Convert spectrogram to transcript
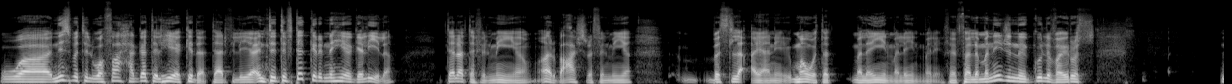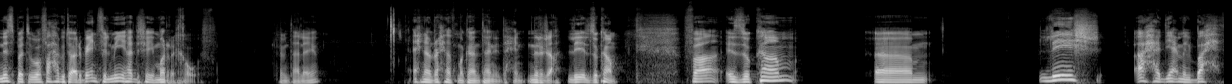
ونسبة الوفاة حقتها اللي هي كده تعرف اللي هي أنت تفتكر إن هي قليلة؟ 3% 4 10% بس لا يعني موتت ملايين ملايين ملايين. فلما نيجي نقول لفيروس نسبة الوفاة حقته 40% هذا شيء مرة يخوف. فهمت علي؟ إحنا رحنا في مكان تاني دحين. نرجع للزكام. فالزكام ليش أحد يعمل بحث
